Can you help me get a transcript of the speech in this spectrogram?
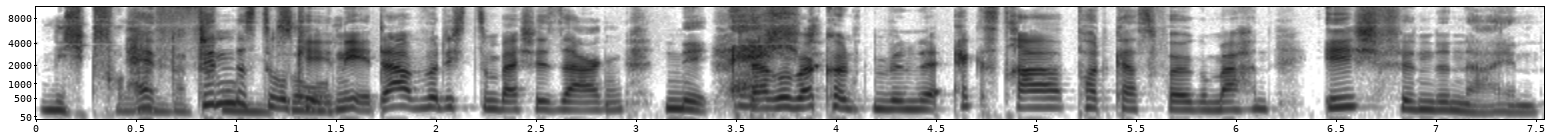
nicht voneinander Hä, findest tun. du, okay, so. nee, da würde ich zum Beispiel sagen, nee, Echt? darüber könnten wir eine extra Podcast-Folge machen. Ich finde nein.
